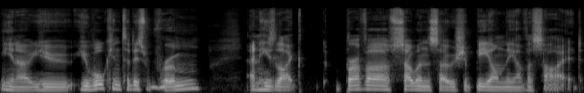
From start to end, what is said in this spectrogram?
you know, you you walk into this room, and he's like, brother so and so should be on the other side,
